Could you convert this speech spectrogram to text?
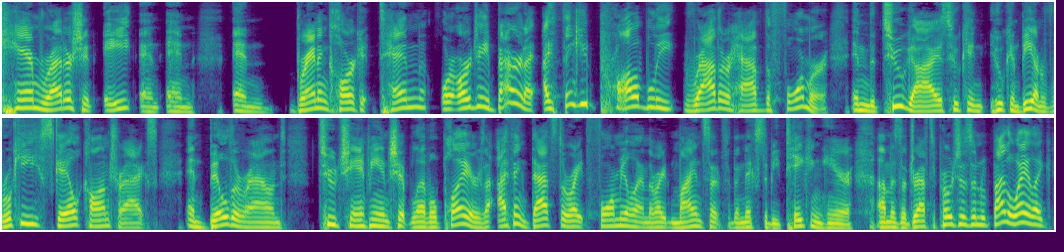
Cam Reddish at eight and and and Brandon Clarke at 10 or RJ Barrett, I, I, think you'd probably rather have the former in the two guys who can who can be on rookie scale contracts and build around two championship level players. I think that's the right formula and the right mindset for the Knicks to be taking here um, as the draft approaches. And by the way, like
